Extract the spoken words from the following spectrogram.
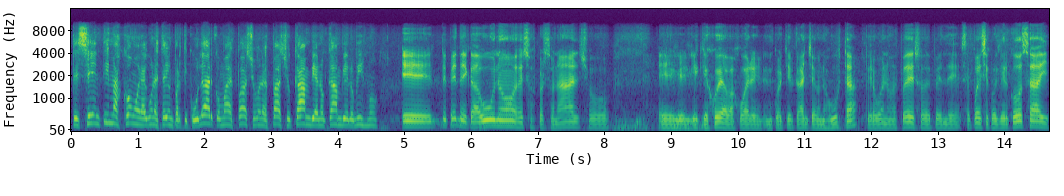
¿te sentís más cómodo en algún estadio en particular, con más espacio, menos espacio, cambia, no cambia, lo mismo? Eh, depende de cada uno, eso es personal, yo el, que juega va a jugar en, cualquier cancha que nos gusta, pero bueno, después de eso depende, se puede decir cualquier cosa y,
